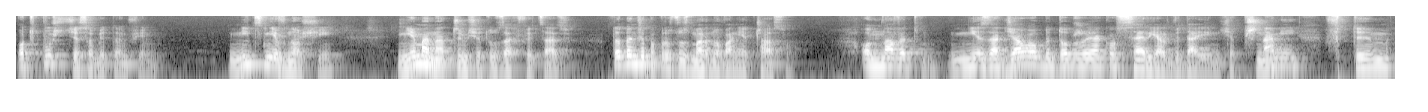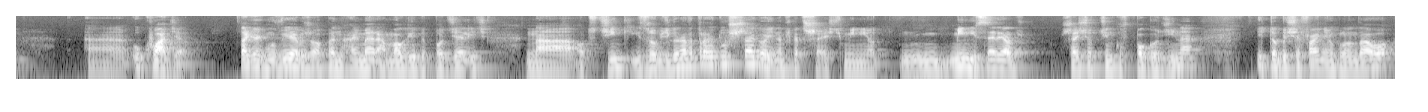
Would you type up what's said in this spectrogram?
odpuśćcie sobie ten film. Nic nie wnosi, nie ma nad czym się tu zachwycać. To będzie po prostu zmarnowanie czasu. On nawet nie zadziałałby dobrze jako serial, wydaje mi się, przynajmniej w tym e, układzie. Tak jak mówiłem, że Oppenheimera mogliby podzielić na odcinki i zrobić go nawet trochę dłuższego i na przykład 6 mini, mini serial, 6 odcinków po godzinę i to by się fajnie oglądało.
